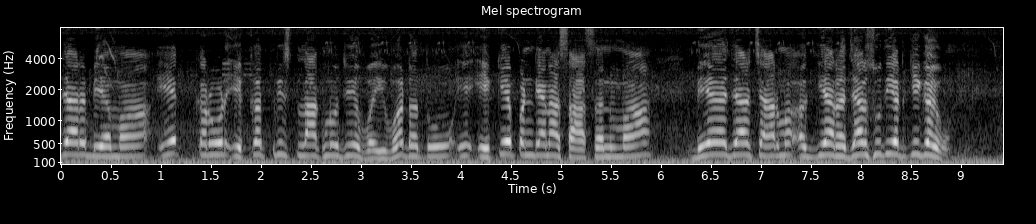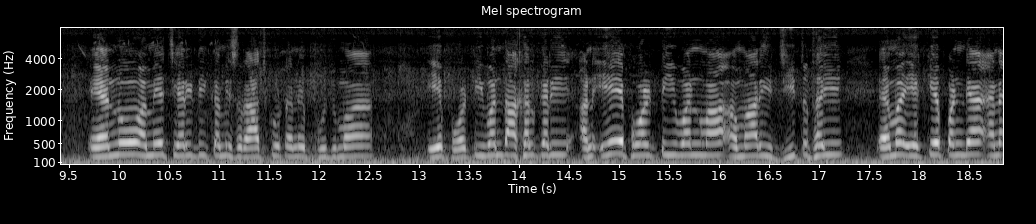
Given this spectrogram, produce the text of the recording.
હજાર બેમાં એક કરોડ એકત્રીસ લાખનો જે વહીવટ હતો, એ એકે પંડ્યાના શાસનમાં બે હજાર ચારમાં અગિયાર હજાર સુધી અટકી ગયો. એનો અમે ચેરિટી કમિશન રાજકોટ અને ભુજમાં એ ફોર્ટી વન દાખલ કરી અને એ ફોર્ટી વનમાં અમારી જીત થઈ. એમાં એકે પંડ્યા અને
